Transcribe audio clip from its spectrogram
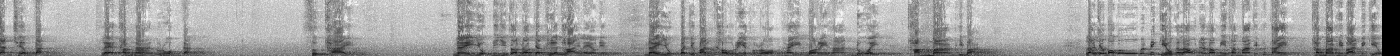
กันเชื่อมกัน และทำงานร่วมกัน สุดท้าย ในยุคดิจิตอลนอกจากเครือข่ายแล้วเนี่ย ในยุคปัจจุบันเขาเรียกร้องให้บริหารด้วยธรรมาภิบาลเราจะบอกว่าโอ้มันไม่เกี่ยวกับเรานะ เรามีธรรมาธิปไตยธรรมาพิบาลไม่เกี่ยว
